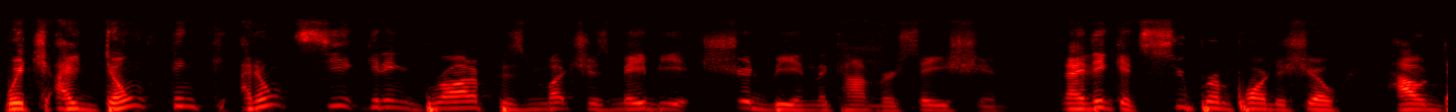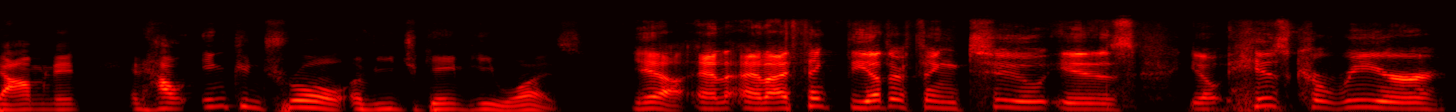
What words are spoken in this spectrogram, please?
which I don't think I don't see it getting brought up as much as maybe it should be in the conversation. And I think it's super important to show how dominant and how in control of each game he was. Yeah, and and I think the other thing too is you know his career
